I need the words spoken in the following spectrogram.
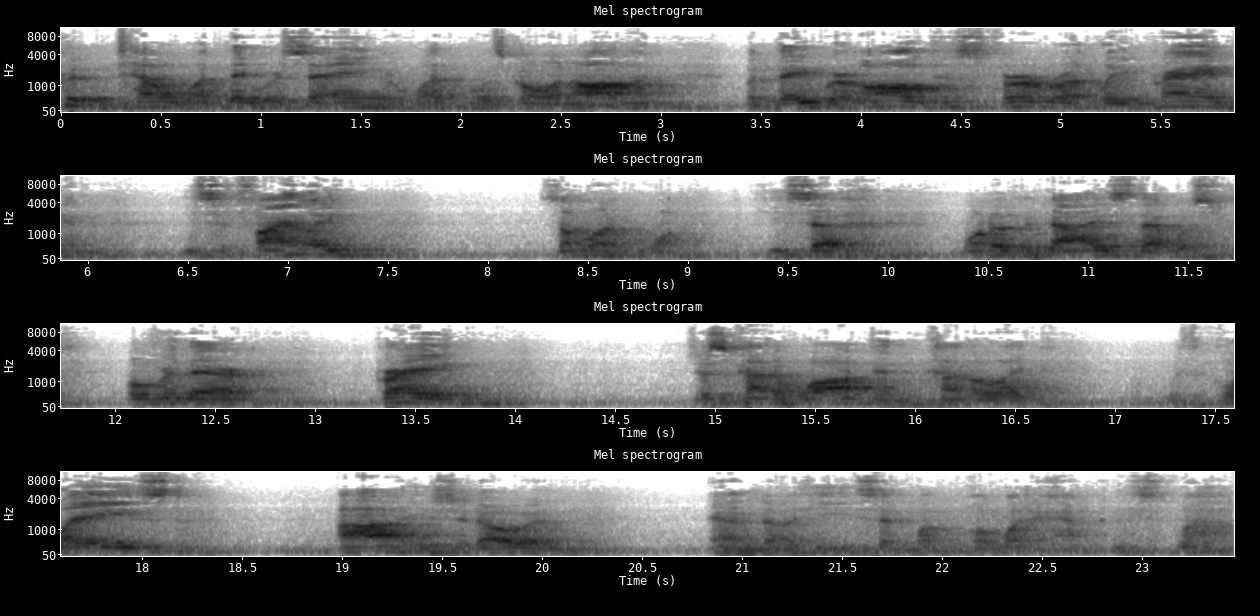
couldn't tell what they were saying or what was going on but they were all just fervently praying and he said finally someone he said one of the guys that was over there praying just kind of walked and kind of like with glazed eyes, you know, and and uh, he said, well, well, what happened? He said, well,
